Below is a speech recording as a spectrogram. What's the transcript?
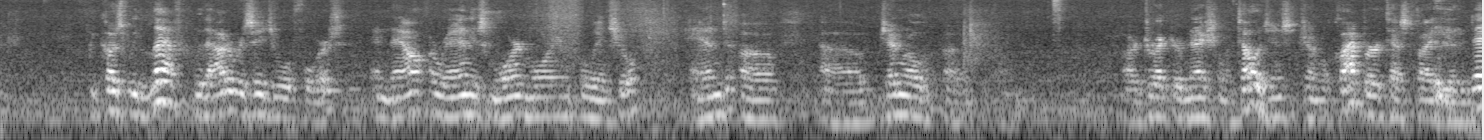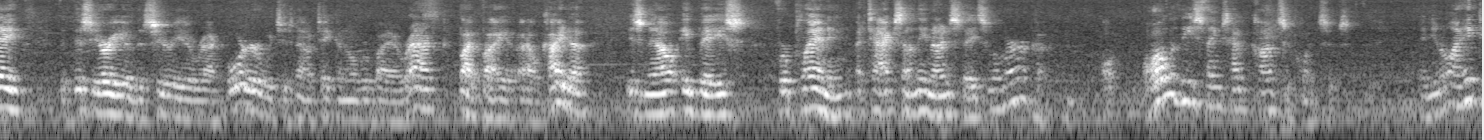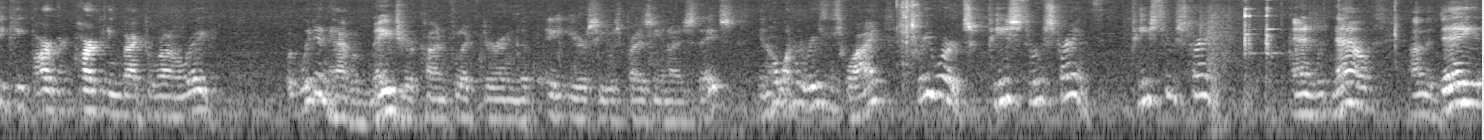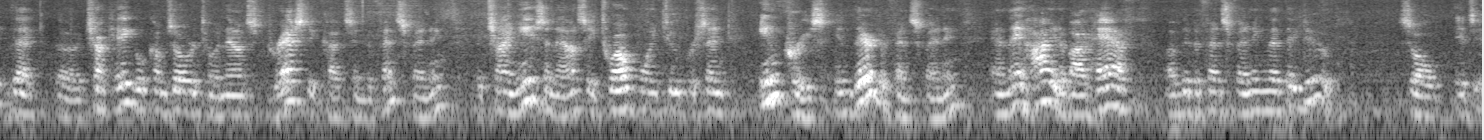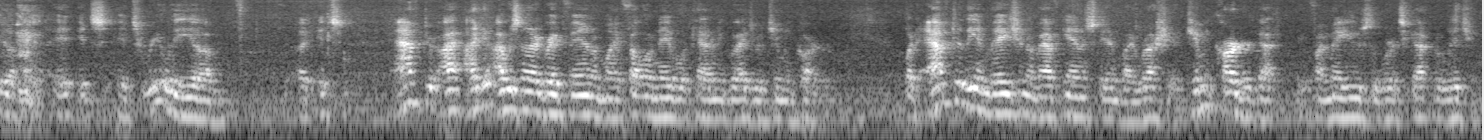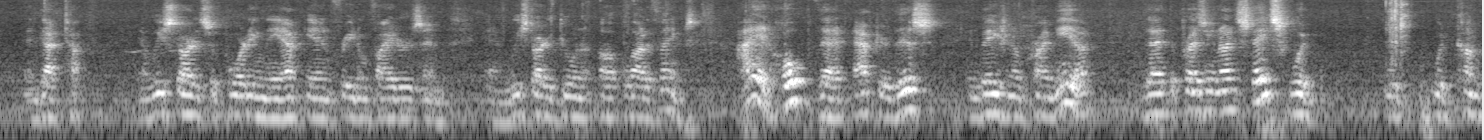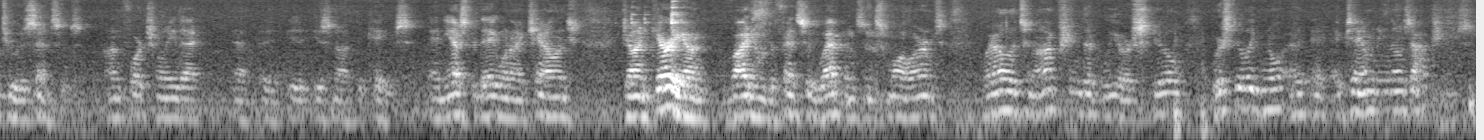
because we left without a residual force, and now Iran is more and more influential, and, uh, uh, General, uh, our Director of National Intelligence, General Clapper, testified the other day that this area of the Syria-Iraq border, which is now taken over by Iraq, by, by Al-Qaeda, is now a base for planning attacks on the United States of America. All- of these things have consequences. And you know, I hate to keep har- harkening back to Ronald Reagan, but we didn't have a major conflict during the eight years he was president of the United States. You know, one of the reasons why? Three words, peace through strength, peace through strength. And now, on the day that uh, Chuck Hagel comes over to announce drastic cuts in defense spending, the Chinese announce a 12.2% increase in their defense spending, and they hide about half of the defense spending that they do. So it's, uh, it- it's, it's really, um, uh, it's, after, I, I, I was not a great fan of my fellow Naval Academy graduate Jimmy Carter. But after the invasion of Afghanistan by Russia, Jimmy Carter got, if I may use the words, got religion and got tough. And we started supporting the Afghan freedom fighters and, and we started doing a, a lot of things. I had hoped that after this invasion of Crimea, that the President of the United States would, would, would come to his senses. Unfortunately, that, i- is not the case. And yesterday, when I challenged John Kerry on providing defensive weapons and small arms, well, it's an option that we are still, we're still uh, uh, examining those options.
